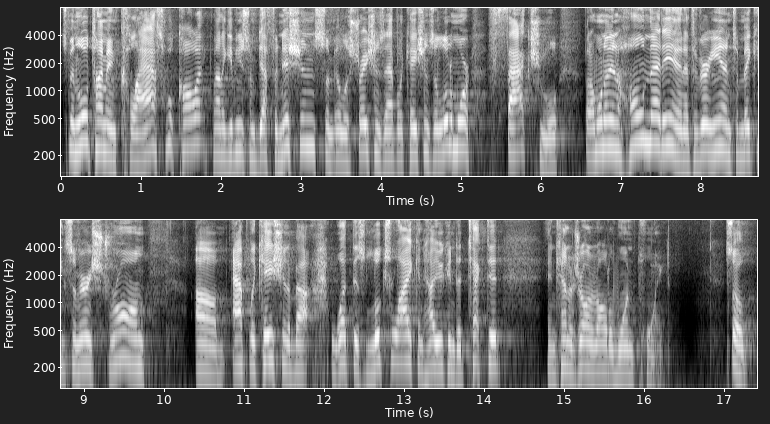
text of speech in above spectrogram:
spend a little time in class, we'll call it, kind of giving you some definitions, some illustrations, applications, a little more factual. But I want to then hone that in at the very end to making some very strong um, application about what this looks like and how you can detect it and kind of drawing it all to one point. So,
